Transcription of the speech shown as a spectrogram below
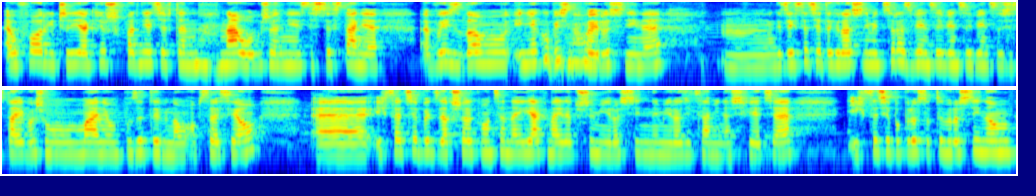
Euforii, czyli jak już wpadniecie w ten nałóg, że nie jesteście w stanie wyjść z domu i nie kupić nowej rośliny, mm, gdzie chcecie tych roślin mieć coraz więcej, więcej, więcej, się staje waszą manią, pozytywną obsesją e, i chcecie być za wszelką cenę jak najlepszymi roślinnymi rodzicami na świecie i chcecie po prostu tym roślinom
